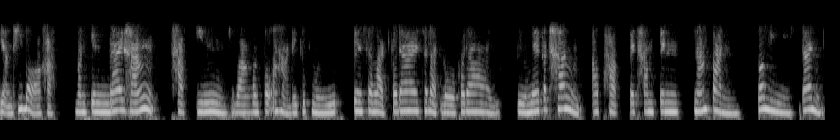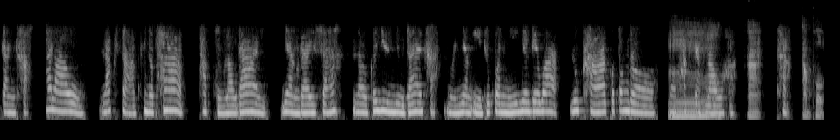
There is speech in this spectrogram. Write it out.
อย่างที่บอกค่ะ มันเป็นได้ทั้งผักกินวางบนโต๊ะอาหารได้ทุกมื้อ เป็นสลัดก็ได้ สลัดโลก็ได้ หรือแม้กระทั่งเอาผักไปทำเป็นน้ำปั่น ก็มีได้เหมือนกันค่ะ ถ้าเรารักษาคุณภาพผักของเราได้ อย่างไรซะ เราก็ยืนอยู่ได้ค่ะ เหมือนอย่างเอทุกวันนี้เรียกได้ว่า ลูกค้าก็ต้องรอรอผักจากเราค่ะฮะค่ะครับผม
